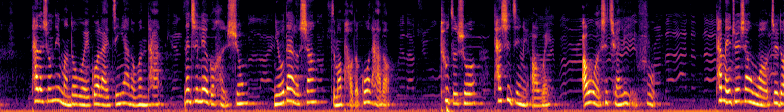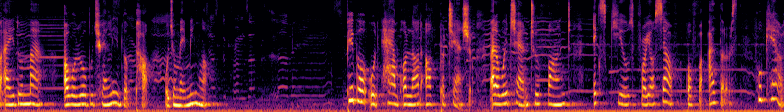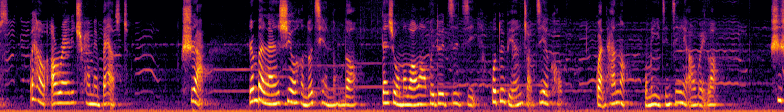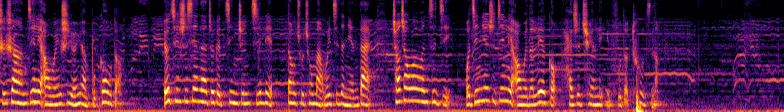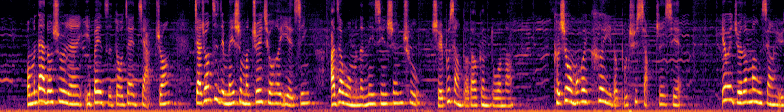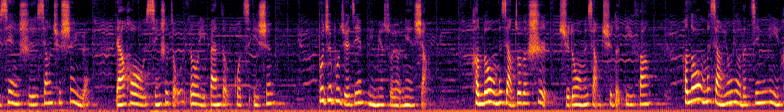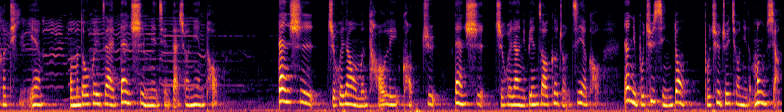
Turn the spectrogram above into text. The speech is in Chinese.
他的兄弟们都围过来，惊讶地问他：“那只猎狗很凶，你又带了伤，怎么跑得过它的？”兔子说：“他是尽力而为，而我是全力以赴。他没追上我，最多挨一顿骂；而我若不全力的跑，我就没命了。” People would have a lot of potential, but we tend to find excuse for yourself Of others, Who cares? We have already tried my best. 是啊，人本来是有很多潜能的，但是我们往往会对自己或对别人找借口。管他呢，我们已经尽力而为了。事实上，尽力而为是远远不够的，尤其是现在这个竞争激烈、到处充满危机的年代，常常问问自己：我今天是尽力而为的猎狗，还是全力以赴的兔子呢？我们大多数人一辈子都在假装，假装自己没什么追求和野心，而在我们的内心深处，谁不想得到更多呢？可是我们会刻意的不去想这些，因为觉得梦想与现实相去甚远，然后行尸走肉一般的过此一生，不知不觉间泯灭所有念想。很多我们想做的事，许多我们想去的地方。很多我们想拥有的经历和体验，我们都会在“但是”面前打消念头。但是只会让我们逃离恐惧，但是只会让你编造各种借口，让你不去行动，不去追求你的梦想。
